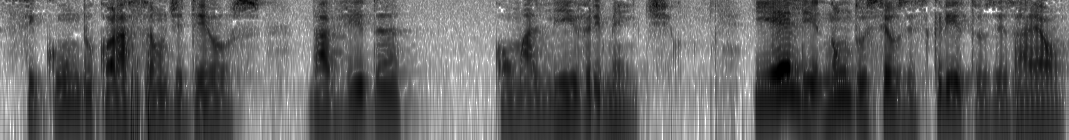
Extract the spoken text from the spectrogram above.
segundo o coração de Deus, da vida com uma livre mente. E ele, num dos seus escritos, Israel,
